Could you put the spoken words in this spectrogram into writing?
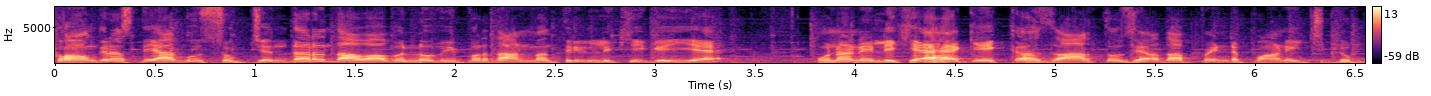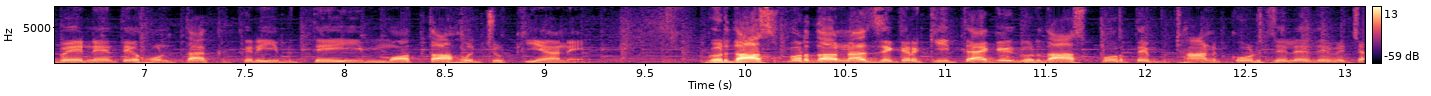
ਕਾਂਗਰਸ ਦੇ ਆਗੂ ਸੁਖਜਿੰਦਰ ਰੰਧਾਵਾ ਵੱਲੋਂ ਵੀ ਪ੍ਰਧਾਨ ਮੰਤਰੀ ਨੂੰ ਲਿਖੀ ਗਈ ਹੈ। ਉਹਨਾਂ ਨੇ ਲਿਖਿਆ ਹੈ ਕਿ 1000 ਤੋਂ ਜ਼ਿਆਦਾ ਪਿੰਡ ਪਾਣੀ 'ਚ ਡੁੱਬੇ ਨੇ ਤੇ ਹੁਣ ਤੱਕ ਕਰੀਬ 23 ਮੌਤਾਂ ਹੋ ਚੁੱਕੀਆਂ ਨੇ। ਗੁਰਦਾਸਪੁਰ ਦਾ ਉਹਨਾਂ ਜ਼ਿਕਰ ਕੀਤਾ ਹੈ ਕਿ ਗੁਰਦਾਸਪੁਰ ਤੇ ਪਠਾਨਕੋਟ ਜ਼ਿਲ੍ਹੇ ਦੇ ਵਿੱਚ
